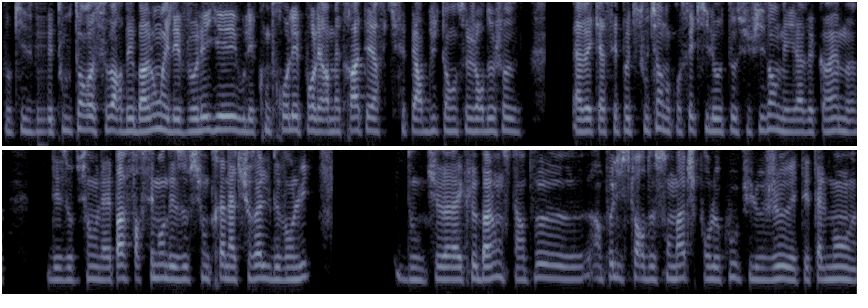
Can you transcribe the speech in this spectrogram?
Donc il devait tout le temps recevoir des ballons et les voler ou les contrôler pour les remettre à terre, ce qui fait perdre du temps, ce genre de choses. Avec assez peu de soutien, donc on sait qu'il est autosuffisant, mais il avait quand même euh, des options, il n'avait pas forcément des options très naturelles devant lui. Donc euh, avec le ballon, c'était un peu, l'histoire de son match pour le coup, puis le jeu était tellement euh,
